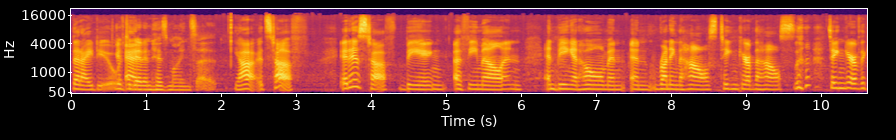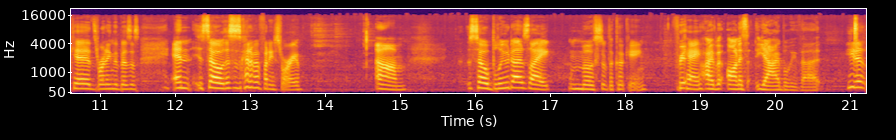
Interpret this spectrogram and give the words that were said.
that i do you have to And- get in his mindset. yeah, it's tough. It is tough being a female and and being at home and and running the house, taking care of the house, taking care of the kids, running the business. And so this is kind of a funny story. Um so Blue does like most of the cooking. Okay. I've honest, yeah, I believe that. He does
